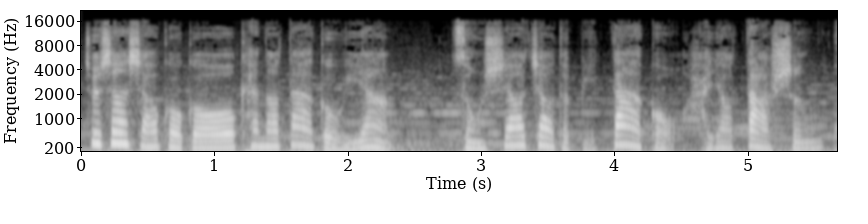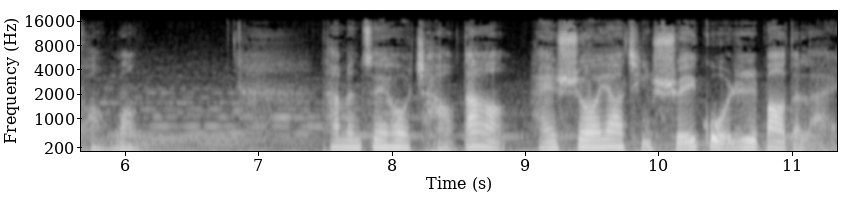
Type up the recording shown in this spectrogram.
就像小狗狗看到大狗一样，总是要叫得比大狗还要大声狂妄。他们最后吵到还说要请《水果日报》的来，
